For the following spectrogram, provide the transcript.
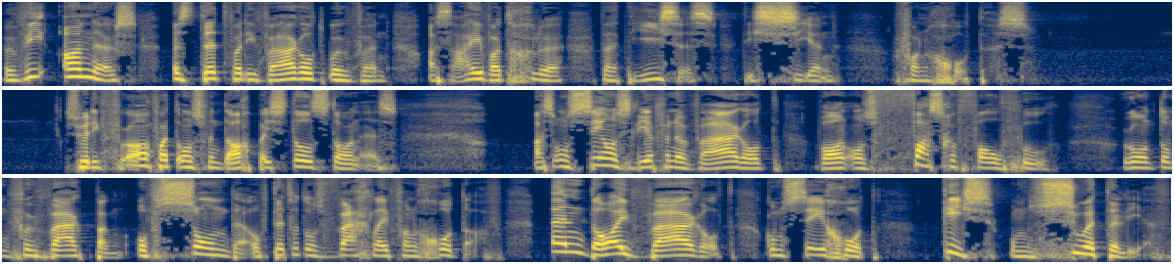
Wie anders is dit wat die wêreld oorwin as hy wat glo dat Jesus die seun van God is? So die vraag wat ons vandag by stil staan is: as ons sê ons leef in 'n wêreld waarin ons vasgeval voel, rondom verwerping of sonde of dit wat ons weglei van God af. In daai wêreld kom sê God, kies om so te leef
